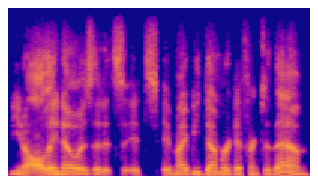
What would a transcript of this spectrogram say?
you know all they know is that it's it's it might be dumb or different to them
